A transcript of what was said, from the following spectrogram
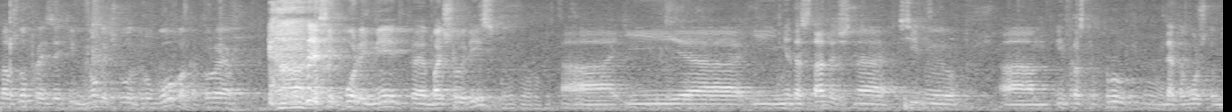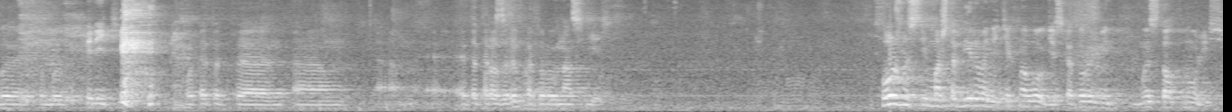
должно произойти много чего другого, которое э, до сих пор имеет э, большой риск и, и недостаточно сильную инфраструктуру для того, чтобы, чтобы перейти вот этот, этот разрыв, который у нас есть. Сложности масштабирования технологий, с которыми мы столкнулись.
